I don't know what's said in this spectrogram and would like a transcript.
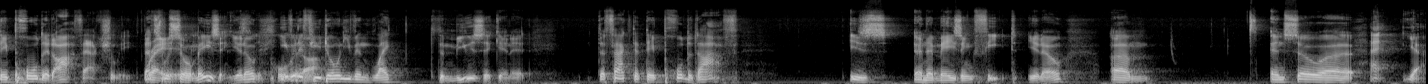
they pulled it off. Actually, that's Right. what's so amazing. You know, even if you don't even like the music in it, the fact that they pulled it off is an amazing feat. You know, um, and so. Uh, I, yeah.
